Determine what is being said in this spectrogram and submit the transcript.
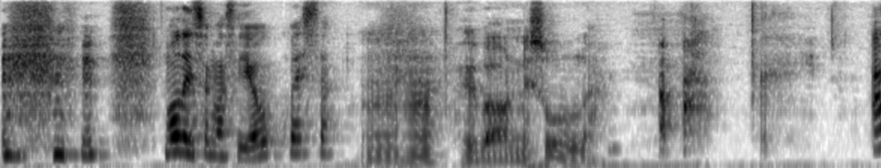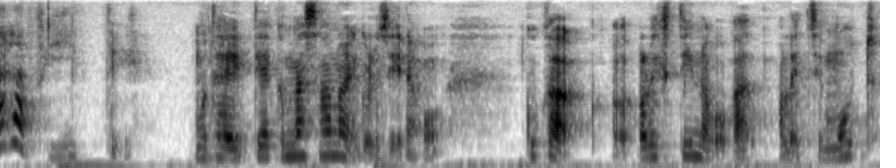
Mä olin samassa joukkueessa. Mm-hmm. Hyvä onni sulle. Älä viitti. Mut hei, tiedätkö, mä sanoin kyllä siinä, kun kuka, oliks Tino, kuka valitsi mut?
